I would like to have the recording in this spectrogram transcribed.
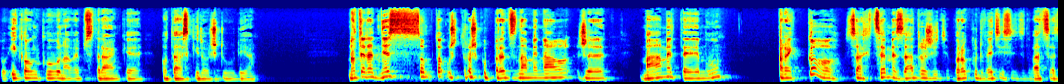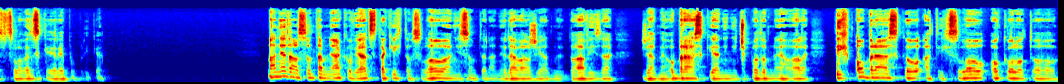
tú ikonku na web stránke otázky do štúdia. No teda dnes som to už trošku predznamenal, že máme tému, pre koho sa chceme zadlžiť v roku 2020 v Slovenskej republike. No nedal som tam nejako viac takýchto slov, ani som teda nedával žiadne do avíza, žiadne obrázky, ani nič podobného, ale tých obrázkov a tých slov okolo toho e,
